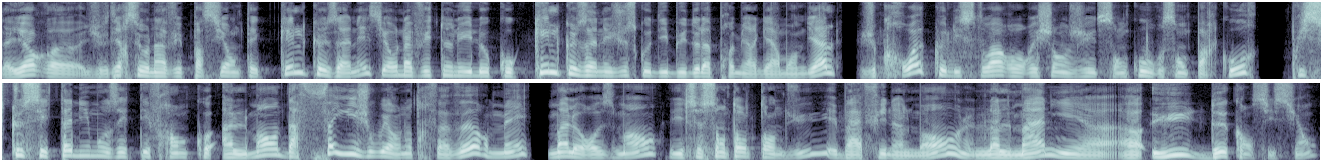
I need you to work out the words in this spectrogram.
D'ailleurs, euh, je veux dire, si on avait patienté quelques années, si on avait tenu le coup quelques années jusqu'au début de la Première Guerre mondiale, je crois que l'histoire aurait changé son cours, son parcours, puisque cette animosité franco-allemande a failli jouer en notre faveur, mais malheureusement, ils se sont entendus, et ben finalement, l'Allemagne a, eu deux concessions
